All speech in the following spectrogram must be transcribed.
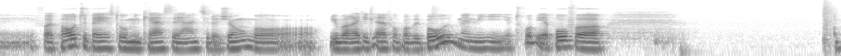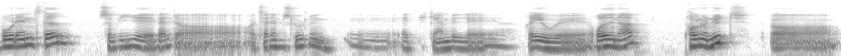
Øh, for et par år tilbage stod min kæreste og jeg i en situation, hvor vi var rigtig glade for, hvor vi boede, men vi, jeg tror, vi har brug for at bo et andet sted. Så vi øh, valgte at, at tage den beslutning, øh, at vi gerne ville øh, rive øh, røden op, prøve noget nyt, og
